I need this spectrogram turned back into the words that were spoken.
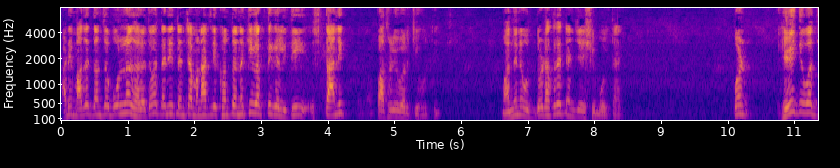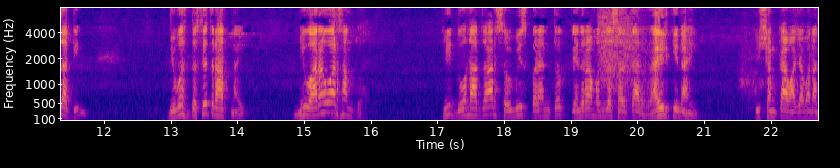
आणि माझं त्यांचं बोलणं झालं तेव्हा त्यांनी त्यांच्या मनातली खंत नक्की व्यक्त केली. ती स्थानिक पातळीवरची होती. माननीय उद्धव ठाकरे त्यांच्याशी बोलत आहेत पण हे दिवस जातील दिवस तसेच राहत नाहीत. मी वारंवार सांगतो आहे की दोन हजार सव्वीसपर्यंत केंद्रामधलं सरकार राहील की नाही ही शंका माझ्या मनात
